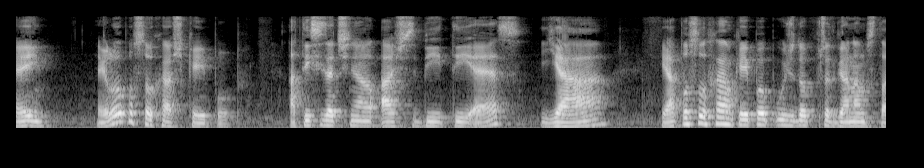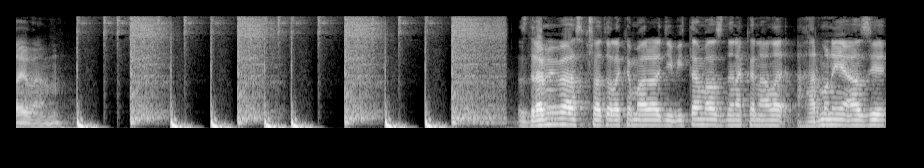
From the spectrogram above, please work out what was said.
Hej, jak dlouho posloucháš K-pop? A ty jsi začínal až s BTS? Já? Já poslouchám K-pop už do před Gangnam Stylem. Zdravím vás, přátelé, kamarádi, vítám vás zde na kanále Harmonie Asie.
